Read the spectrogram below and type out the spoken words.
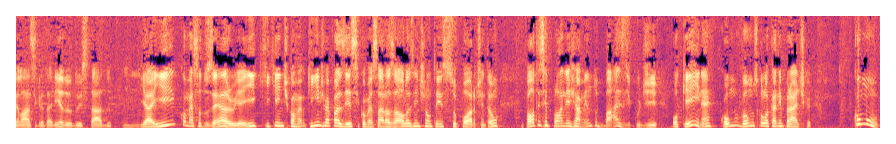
sei lá, a Secretaria do, do Estado. E aí começa do zero, e aí o que, que, a gente come- que que a gente vai fazer se começar as aulas e a gente não tem esse suporte? Então, falta esse planejamento básico de, ok, né, como vamos colocar em prática. Como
